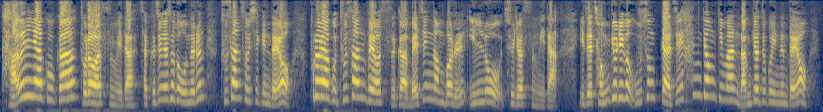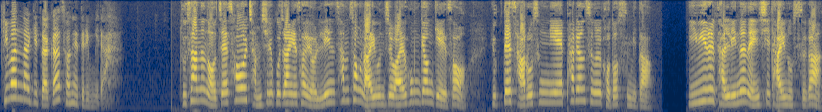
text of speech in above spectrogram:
가을 야구가 돌아왔습니다. 자, 그 중에서도 오늘은 두산 소식인데요. 프로야구 두산 베어스가 매직 넘버를 1로 줄였습니다. 이제 정규리그 우승까지 한 경기만 남겨두고 있는데요. 김한나 기자가 전해드립니다. 두산은 어제 서울 잠실구장에서 열린 삼성 라이온즈와의 홈 경기에서 6대 4로 승리해 8연승을 거뒀습니다. 2위를 달리는 NC 다이노스가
